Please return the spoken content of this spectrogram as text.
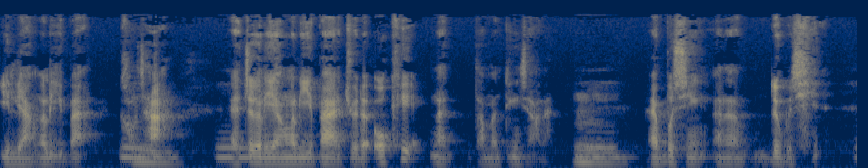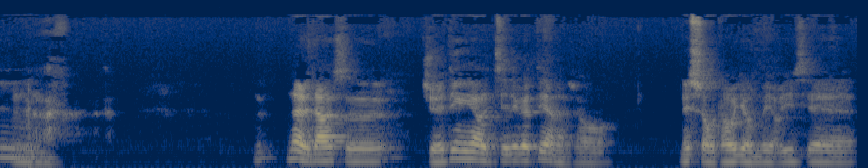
一两个礼拜考察，嗯哎，这个两个礼拜觉得 OK，那咱们定下来，嗯，哎不行，那对不起，嗯。嗯，那你当时决定要接这个店的时候，你手头有没有一些，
